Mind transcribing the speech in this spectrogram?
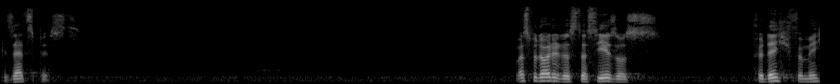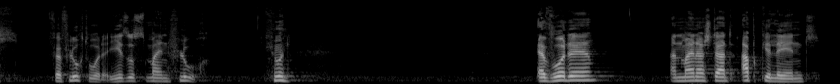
Gesetz bist. Was bedeutet es, dass Jesus für dich, für mich verflucht wurde? Jesus mein Fluch. Nun, er wurde an meiner Stadt abgelehnt,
